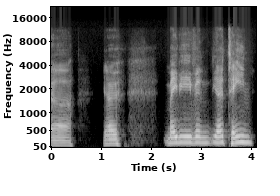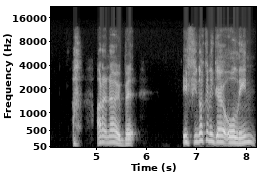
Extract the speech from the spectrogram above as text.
uh you know, maybe even you know, teen. I don't know, but if you're not gonna go all in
